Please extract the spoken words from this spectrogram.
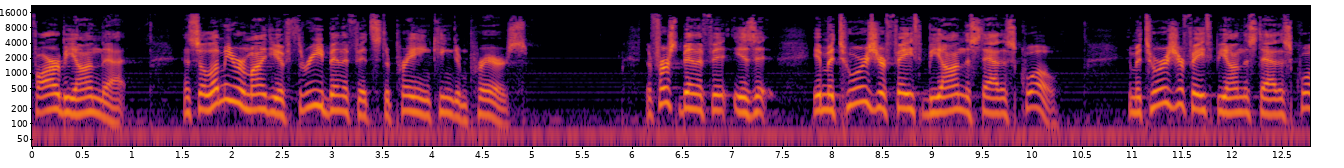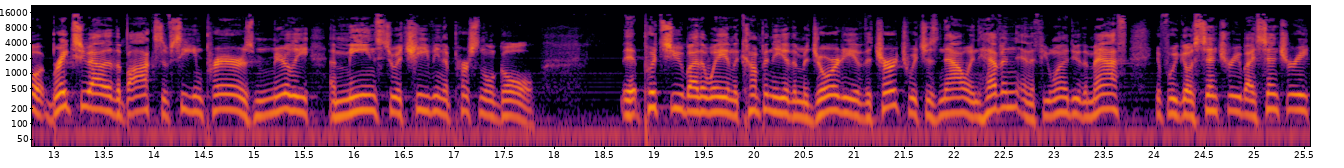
far beyond that. And so let me remind you of three benefits to praying kingdom prayers. The first benefit is it it matures your faith beyond the status quo it matures your faith beyond the status quo. It breaks you out of the box of seeing prayer as merely a means to achieving a personal goal. It puts you, by the way, in the company of the majority of the church, which is now in heaven. And if you want to do the math, if we go century by century,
